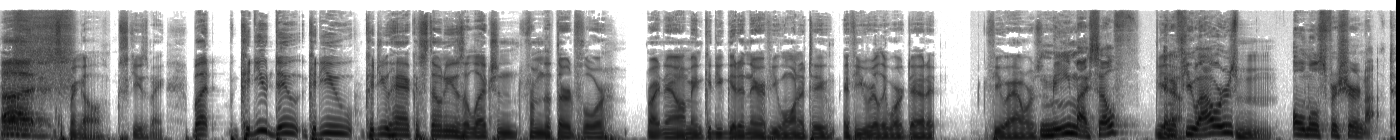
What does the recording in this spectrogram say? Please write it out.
Uh, uh Springle, excuse me. But could you do? Could you? Could you hack Estonia's election from the third floor right now? I mean, could you get in there if you wanted to? If you really worked at it, a few hours. Me, myself, in a few hours, hmm. almost for sure not.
